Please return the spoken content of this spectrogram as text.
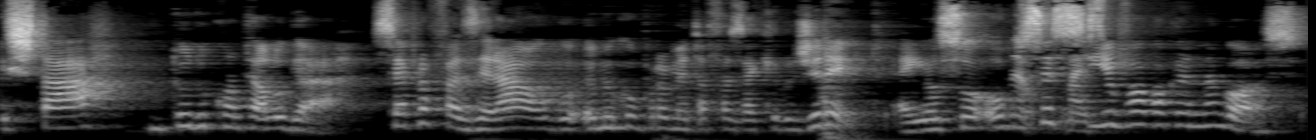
estar em tudo quanto é lugar. Se é para fazer algo, eu me comprometo a fazer aquilo direito. Aí eu sou obsessiva não, mas... com aquele negócio.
